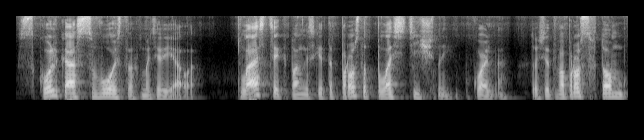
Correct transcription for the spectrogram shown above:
сколько о свойствах материала. Пластик по-английски это просто пластичный, буквально. То есть это вопрос в том,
